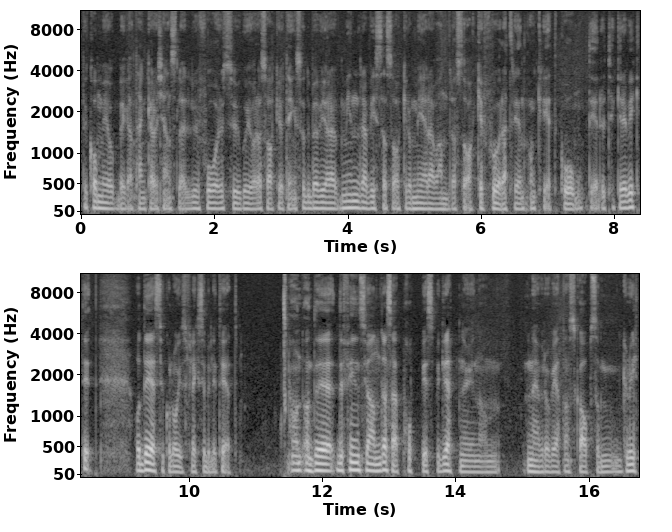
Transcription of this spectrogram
Det kommer jobbiga tankar och känslor. Du får sug att göra saker och ting. Så du behöver göra mindre av vissa saker och mer av andra saker för att rent konkret gå mot det du tycker är viktigt. Och det är psykologisk flexibilitet. Och, och det, det, finns ju andra så här poppis-begrepp nu inom neurovetenskap som grit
